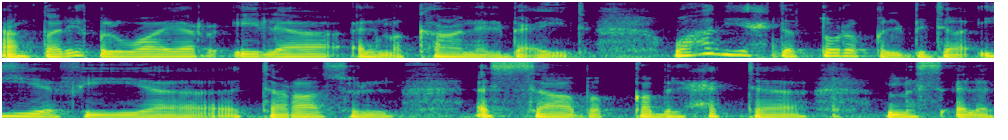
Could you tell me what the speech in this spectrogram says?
عن طريق ال wire إلى المكان البعيد. وهذه إحدى الطرق البدائية في التراسل السابق قبل حتى مسألة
